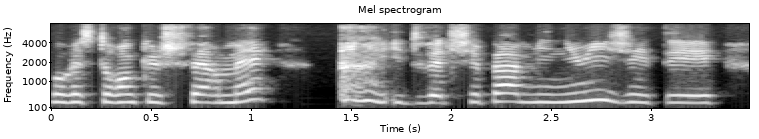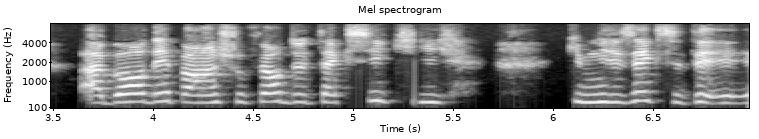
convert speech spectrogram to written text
au, restaurant que je fermais. Il devait être, je sais pas, à minuit. J'ai été abordée par un chauffeur de taxi qui, qui me disait que c'était,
